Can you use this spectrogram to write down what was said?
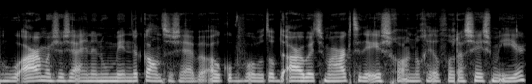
hoe armer ze zijn en hoe minder kansen ze hebben. Ook op, bijvoorbeeld op de arbeidsmarkt. Er is gewoon nog heel veel racisme hier.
